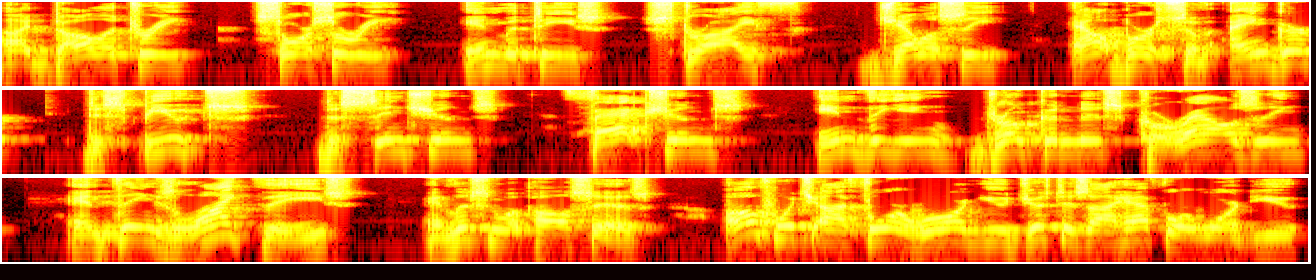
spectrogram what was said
idolatry, sorcery, enmities, strife, jealousy, outbursts of anger, disputes, dissensions, factions, envying, drunkenness, carousing, and things like these. And listen to what Paul says of which I forewarn you, just as I have forewarned you,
